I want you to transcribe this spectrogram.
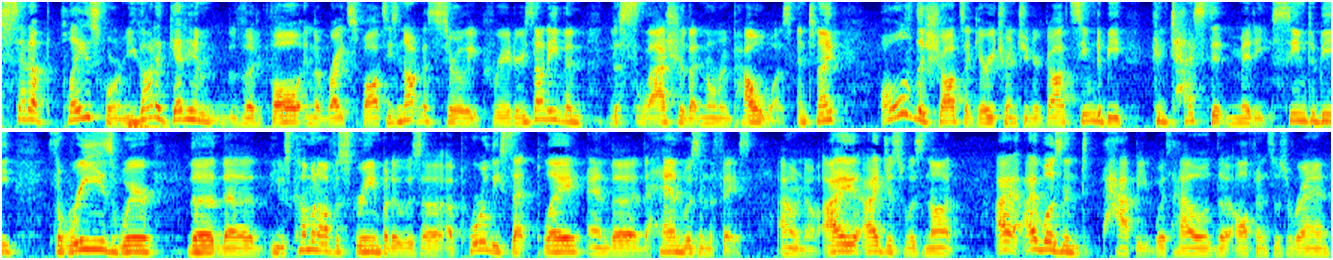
set up plays for him. You got to get him the ball in the right spots. He's not necessarily a creator. He's not even the slasher that Norman Powell was. And tonight, all of the shots that Gary Trent Jr. got seemed to be contested middies, seemed to be threes where the the he was coming off a screen, but it was a, a poorly set play, and the the hand was in the face. I don't know. I I just was not I, I wasn't happy with how the offense was ran,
